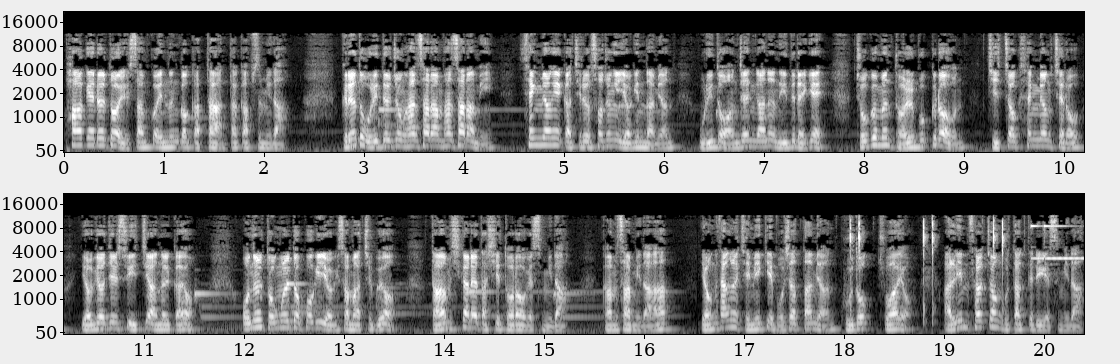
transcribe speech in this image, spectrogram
파괴를 더 일삼고 있는 것 같아 안타깝습니다. 그래도 우리들 중 한 사람 한 사람이 생명의 가치를 소중히 여긴다면 우리도 언젠가는 이들에게 조금은 덜 부끄러운 지적 생명체로 여겨질 수 있지 않을까요? 오늘 동물 돋보기 여기서 마치고요. 다음 시간에 다시 돌아오겠습니다. 감사합니다. 영상을 재밌게 보셨다면 구독, 좋아요, 알림 설정 부탁드리겠습니다.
